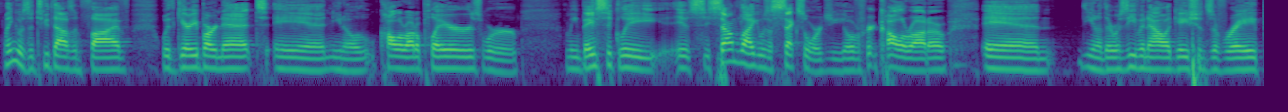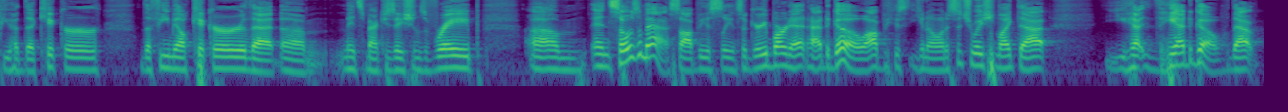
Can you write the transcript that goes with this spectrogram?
I think it was in 2005 with Gary Barnett and you know Colorado players were I mean, basically, it, it sounded like it was a sex orgy over in Colorado, and you know there was even allegations of rape. You had the kicker, the female kicker that um, made some accusations of rape. Um, and so it was a mess, obviously. And so Gary Barnett had to go. Obviously, you know, in a situation like that, you had he had to go. That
